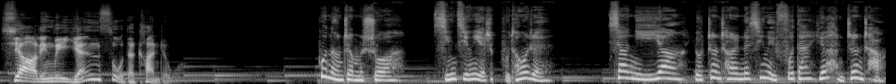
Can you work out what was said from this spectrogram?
夏灵薇严肃的看着我，不能这么说，刑警也是普通人，像你一样有正常人的心理负担也很正常。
